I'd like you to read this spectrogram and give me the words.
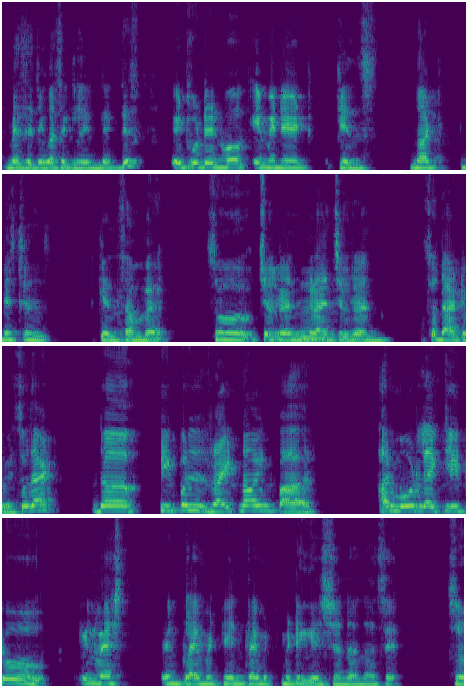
a messaging or signaling like this, it would invoke immediate kins, not distant kin somewhere. So children, Hmm. grandchildren, so that way, so that the people right now in power are more likely to invest in climate change, climate mitigation, and I say so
